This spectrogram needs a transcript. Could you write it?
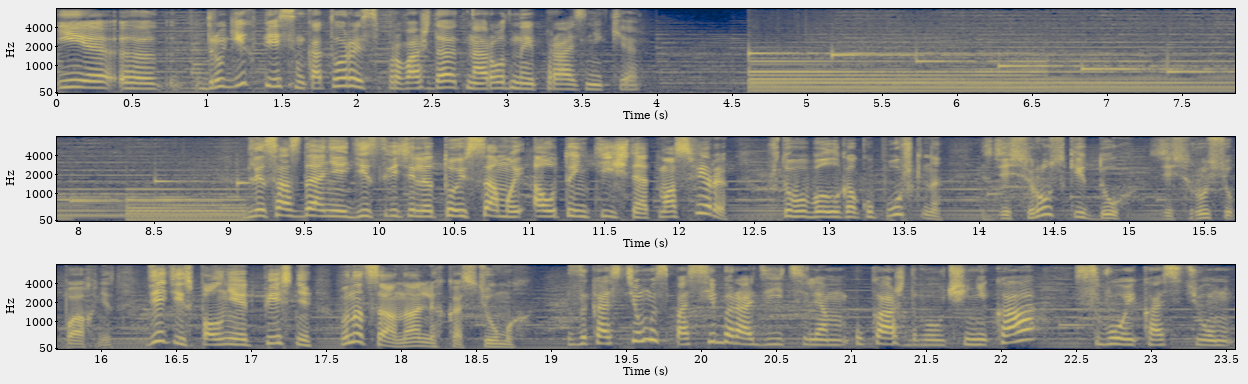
и э, других песен, которые сопровождают народные праздники. Для создания действительно той самой аутентичной атмосферы, чтобы было как у Пушкина, здесь русский дух, здесь Русью пахнет. Дети исполняют песни в национальных костюмах. За костюмы спасибо родителям. У каждого ученика свой костюм.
